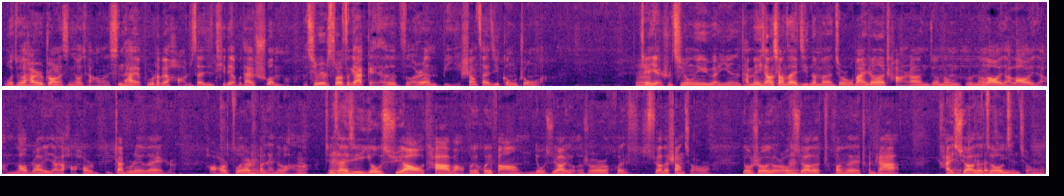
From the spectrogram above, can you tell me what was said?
我觉得还是撞了新秀墙了，心态也不是特别好，这赛季踢的也不太顺嘛。其实索尔斯克亚给他的责任比上赛季更重了，嗯这也是其中的一个原因。他没像上赛季那么，就是我把你扔到场上，你就能能捞一脚捞一脚，你捞不着一脚就好好站住这个位置，好好做一下串联就完了。这赛季又需要他往回回防，又需要有的时候会需要他上球，有时候有时候需要他换位穿插，还需要他最后进球。嗯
